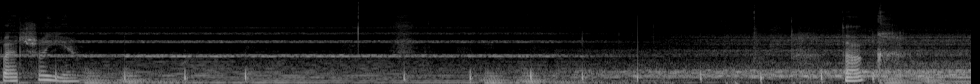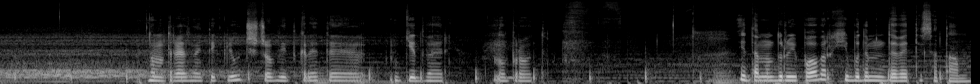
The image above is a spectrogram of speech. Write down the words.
Перша є. Так. Нам треба знайти ключ, щоб відкрити ті двері. Ну проти. Йдемо на другий поверх і будемо дивитися там.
